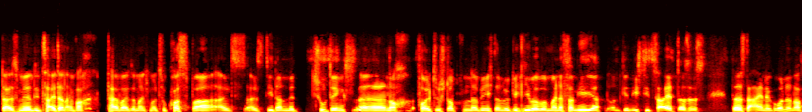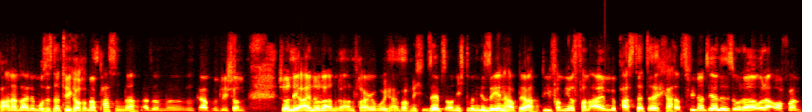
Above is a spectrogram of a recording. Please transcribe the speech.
da ist mir die Zeit dann einfach teilweise manchmal zu kostbar, als, als die dann mit Shootings äh, noch voll zu stopfen. Da bin ich dann wirklich lieber bei meiner Familie und genieße die Zeit. Das ist, das ist der eine Grund. Und auf der anderen Seite muss es natürlich auch immer passen. Ne? Also es gab wirklich schon, schon die eine oder andere Anfrage, wo ich einfach mich selbst auch nicht drin gesehen habe, ja, die von mir aus von allem gepasst hätte, egal ob es finanziell ist oder, oder Aufwand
